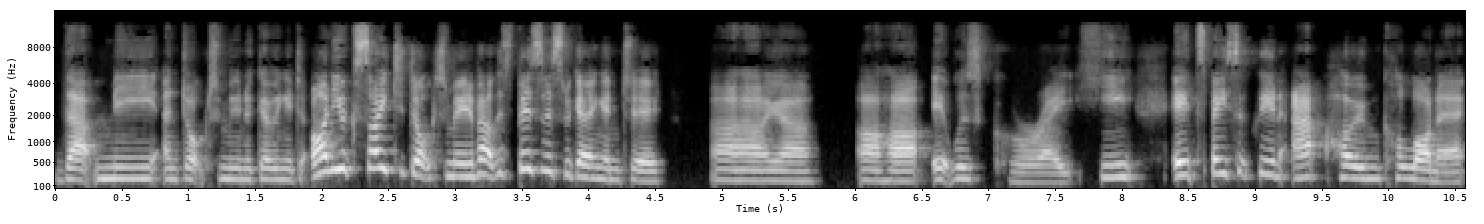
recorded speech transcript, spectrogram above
that me and Dr. Moon are going into. Aren't you excited, Dr. Moon, about this business we're going into? Ah, uh, yeah. Uh-huh. It was great. He it's basically an at-home colonic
